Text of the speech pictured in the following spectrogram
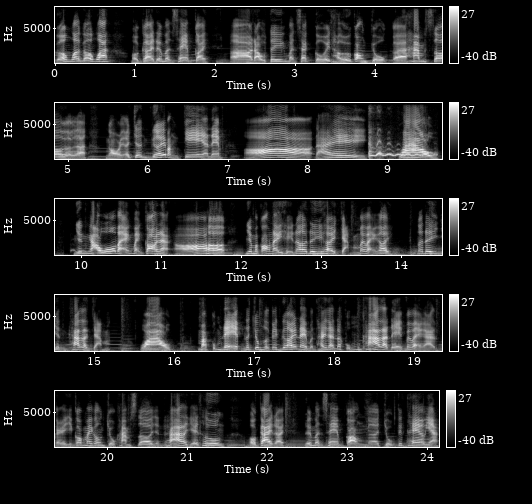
Gỡ qua gỡ qua ok để mình xem coi. À, đầu tiên mình sẽ cưỡi thử con chuột à, hamster à, ngồi ở trên ghế bằng tre anh em. Đó đây. Wow nhìn ngầu quá bạn bạn coi nè. Đó. Nhưng mà con này thì nó đi hơi chậm mấy bạn ơi. Nó đi nhìn khá là chậm. Wow. Mà cũng đẹp. Nói chung là cái ghế này mình thấy là nó cũng khá là đẹp mấy bạn ạ. À. tại vì có mấy con chuột hamster nhìn khá là dễ thương. Ok rồi. Để mình xem con uh, chuột tiếp theo nha.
